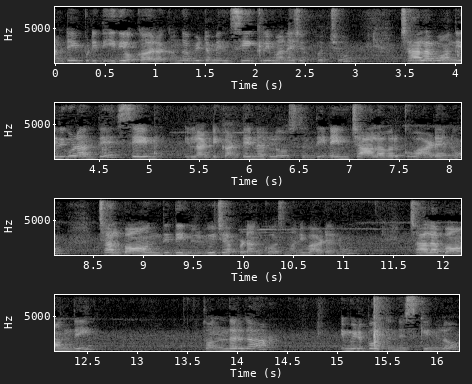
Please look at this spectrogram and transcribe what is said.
అంటే ఇప్పుడు ఇది ఇది ఒక రకంగా విటమిన్ సి క్రీమ్ అనే చెప్పొచ్చు. చాలా బాగుంది. ఇది కూడా అంతే సేమ్ ఇలాంటి కంటైనర్లో వస్తుంది. నేను చాలా వరకు వాడాను. చాలా బాగుంది దీని రివ్యూ చెప్పడం కోసమని వాడాను. చాలా బాగుంది. తొందరగా ఇమిడిపోతుంది స్కిన్లో.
